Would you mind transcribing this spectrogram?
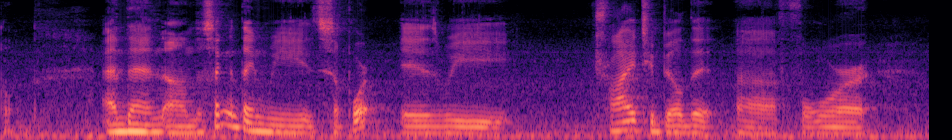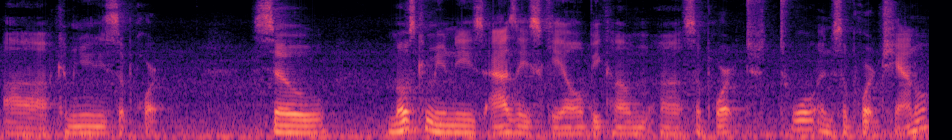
cool. And then um, the second thing we support is we try to build it uh, for uh, community support. So most communities as they scale become a support tool and support channel.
